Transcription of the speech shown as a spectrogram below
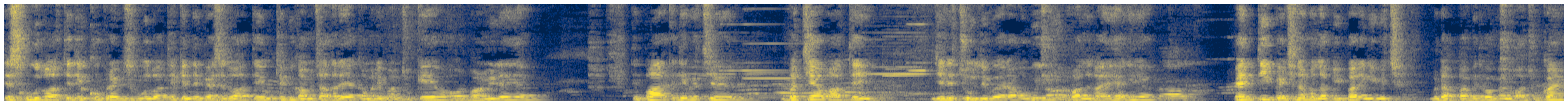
ਤੇ ਸਕੂਲ ਵਾਸਤੇ ਦੇਖੋ ਪ੍ਰਾਈਵੇਟ ਸਕੂਲ ਵਾਸਤੇ ਕਿੰਨੇ ਪੈਸੇ ਦਵਾਤੇ, ਉੱਥੇ ਵੀ ਕੰਮ ਚੱਲ ਰਿਹਾ, ਕਮਰੇ ਬਣ ਚੁੱਕੇ ਆ ਔਰ ਬਣ ਵੀ ਰਹੇ ਆ। ਤੇ ਪਾਰਕ ਦੇ ਵਿੱਚ ਬੱਚਿਆਂ ਵਾਸਤੇ ਜਿਹੜੇ ਝੂਲੇ ਵਗੈਰਾ ਉਹ ਵੀ ਆਪਾਂ ਲਗਾਏ ਹੈਗੇ ਆ। 35 ਪੈਨਸ਼ਨਾਂ ਮੱਲਾ ਪੀਪਾ ਰੰਗੀ ਵਿੱਚ ਬੁਢਾਪਾ ਵਿਧਵਾ ਮੈਂ ਲਵਾ ਚੁੱਕਾ ਹਾਂ।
